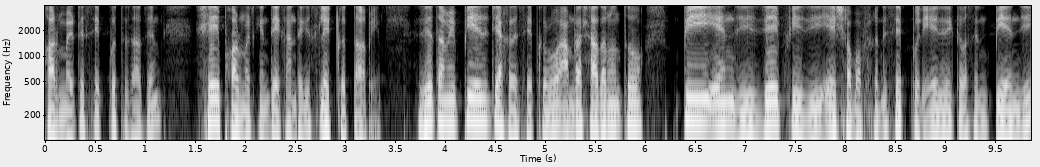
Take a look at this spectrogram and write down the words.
ফরম্যাটে সেভ করতে চাচ্ছেন, সেই ফরম্যাট কিন্তু এখান থেকে সিলেক্ট করতে হবে। যেহেতু আমি পিএইচডি আকারে সেভ করব, আমরা সাধারণত পিএনজি জেপিজি এইসব অপশনে সেভ করি। এই যে দেখতে পাচ্ছেন পিএনজি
